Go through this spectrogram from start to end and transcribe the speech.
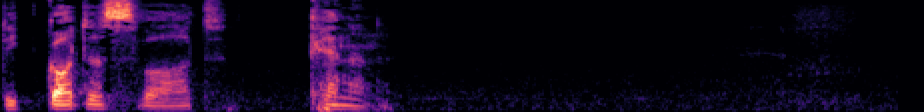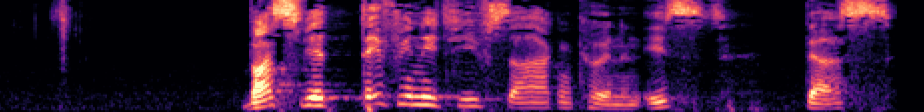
die Gottes Wort kennen. Was wir definitiv sagen können, ist, dass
